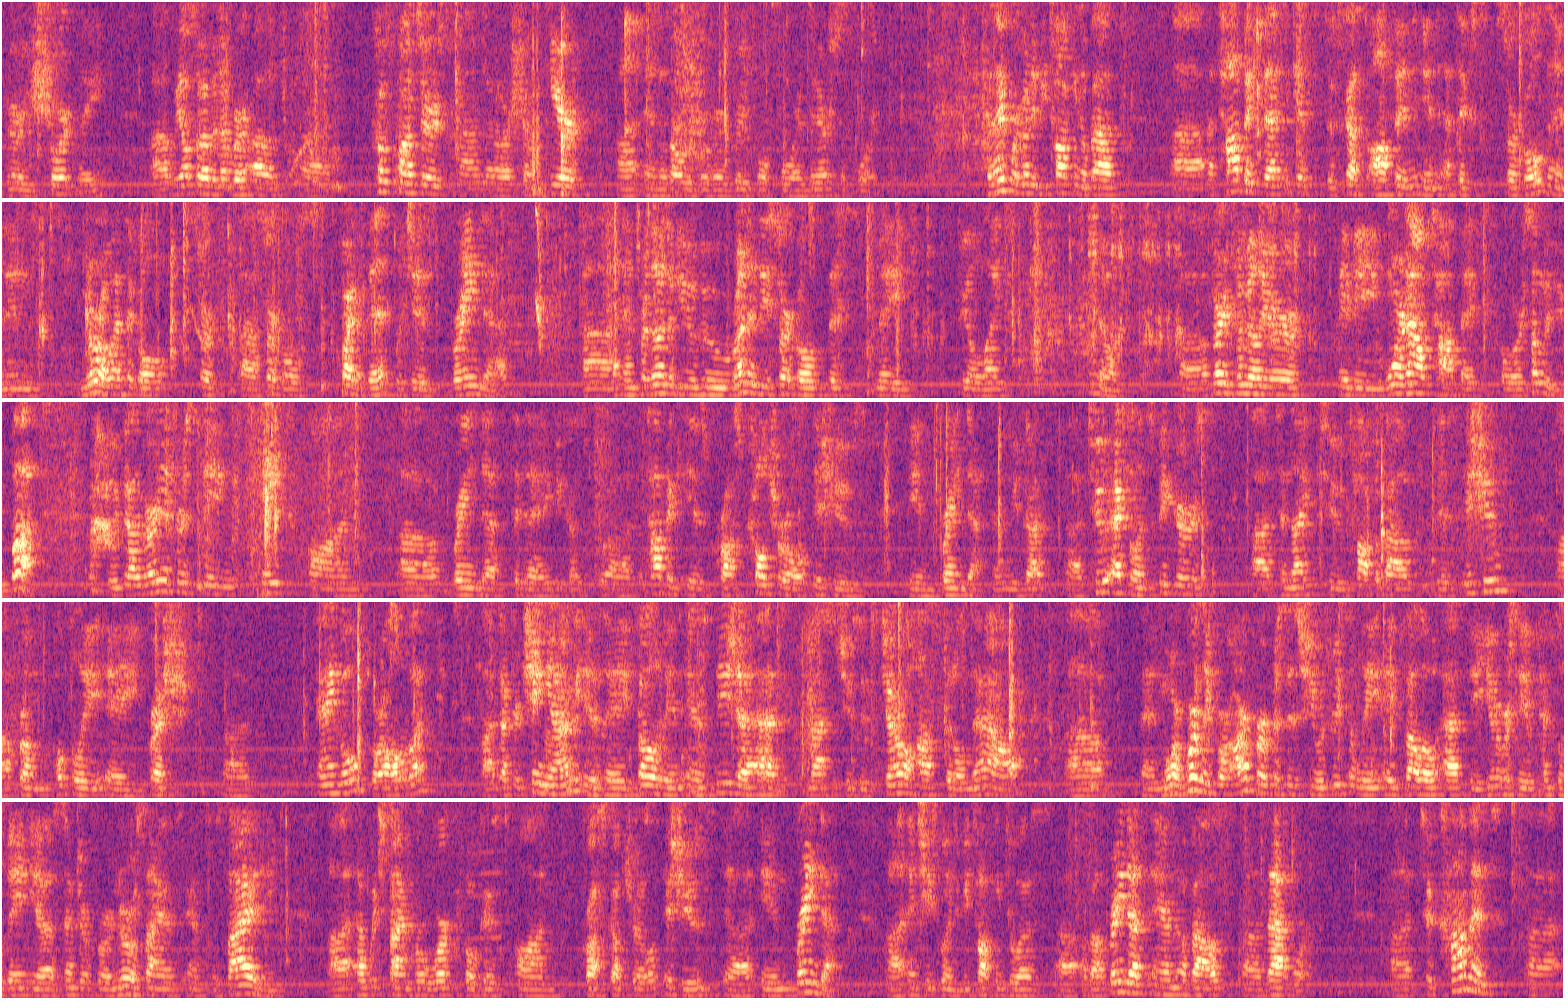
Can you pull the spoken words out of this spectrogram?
very shortly. Uh, we also have a number of uh, co-sponsors uh, that are shown here, uh, and as always, we're very grateful for their support. Tonight we're going to be talking about uh, a topic that gets discussed often in ethics circles and in neuroethical cir uh, circles quite a bit, which is brain death. Uh, and for those of you who run in these circles, this may feel like, you know, a very familiar, maybe worn out topic for some of you. But we've got a very interesting take on uh, brain death today because uh, the topic is cross-cultural issues in brain death. And we've got uh, two excellent speakers uh, tonight to talk about this issue uh, from hopefully a fresh uh, angle for all of us. Dr. Qing Yang is a fellow in anesthesia at Massachusetts General Hospital now. And more importantly for our purposes, she was recently a fellow at the University of Pennsylvania Center for Neuroscience and Society, uh, at which time her work focused on cross-cultural issues uh, in brain death. Uh, and she's going to be talking to us uh, about brain death and about uh, that work. Uh, to comment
